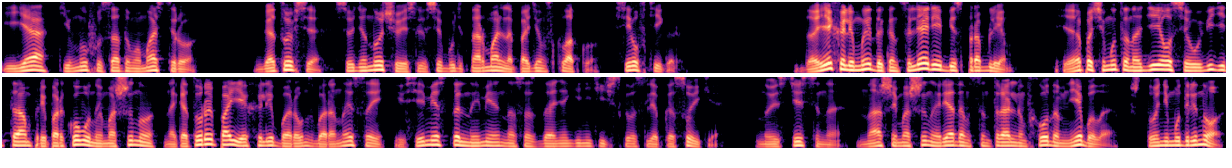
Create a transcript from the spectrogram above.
и я, кивнув усатому мастеру, «Готовься, сегодня ночью, если все будет нормально, пойдем в складку», сел в «Тигр». Доехали мы до канцелярии без проблем. Я почему-то надеялся увидеть там припаркованную машину, на которой поехали барон с баронессой и всеми остальными на создание генетического слепка Сойки. Но, естественно, нашей машины рядом с центральным входом не было, что не мудрено.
